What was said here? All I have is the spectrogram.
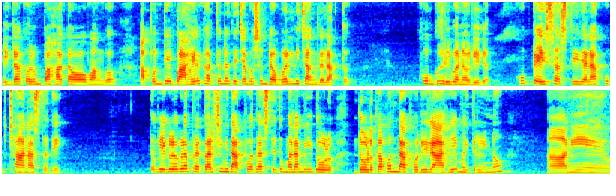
एकदा करून पहा तवा वांगं. आपण ते बाहेर खातो ना त्याच्यापासून डबलनी चांगलं लागतं. खूप घरी बनवलेलं. खूप टेस्ट असते त्याला खूप छान असतं ते. तर वेगवेगळ्या प्रकारची मी दाखवत असते. तुम्हाला मी दोड दोडका पण दाखवलेला आहे मैत्रिणीनं. आणि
